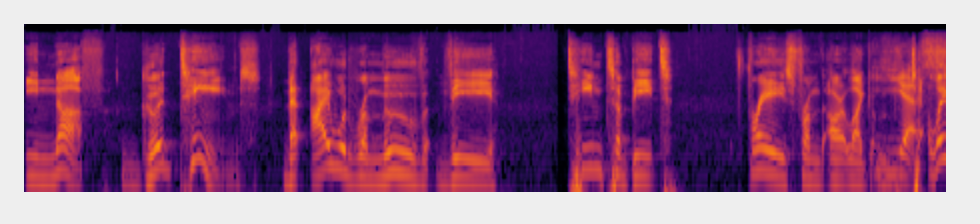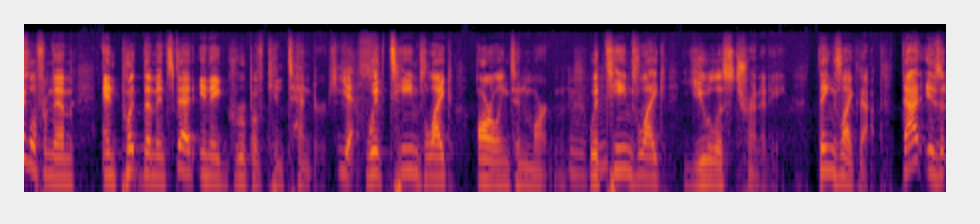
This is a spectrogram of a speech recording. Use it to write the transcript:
enough good teams that I would remove the team to beat phrase from or like Yes. t- label from them and put them instead in a group of contenders. Yes. With teams like Arlington Martin, with teams like Euless Trinity, things like that. That is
